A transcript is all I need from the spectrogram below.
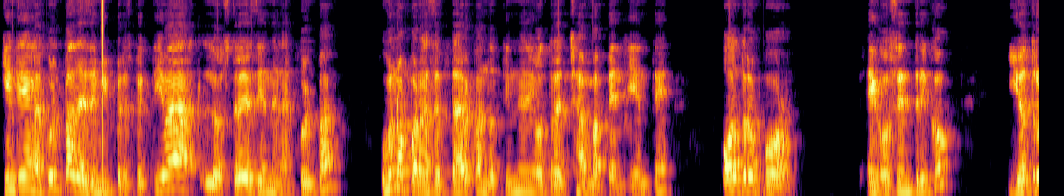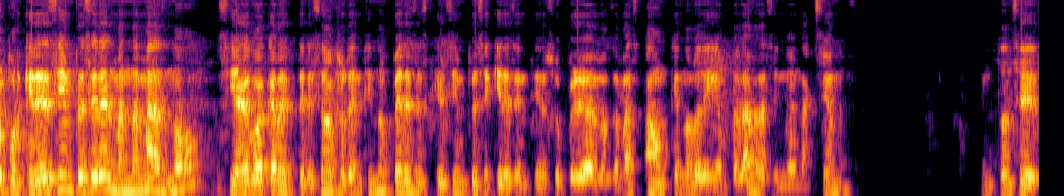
¿Quién tiene la culpa? Desde mi perspectiva, los tres tienen la culpa. Uno por aceptar cuando tiene otra chamba pendiente, otro por egocéntrico y otro por querer siempre ser el mandamás, ¿no? Si algo ha caracterizado a Florentino Pérez es que él siempre se quiere sentir superior a los demás, aunque no lo diga en palabras, sino en acciones. Entonces,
